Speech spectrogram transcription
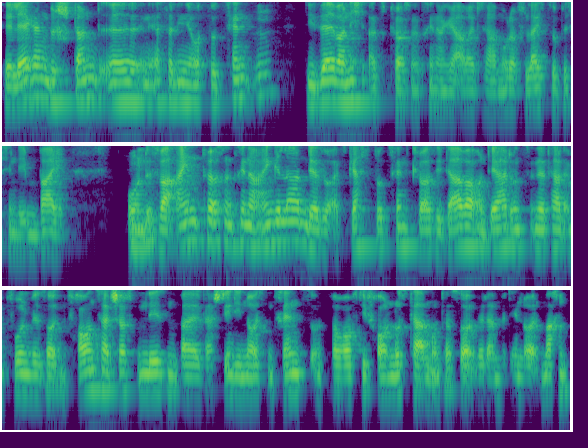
Der Lehrgang bestand äh, in erster Linie aus Dozenten, die selber nicht als Personal Trainer gearbeitet haben oder vielleicht so ein bisschen nebenbei. Und mhm. es war ein Personal Trainer eingeladen, der so als Gastdozent quasi da war und der hat uns in der Tat empfohlen, wir sollten Frauenzeitschriften lesen, weil da stehen die neuesten Trends und worauf die Frauen Lust haben und das sollten wir dann mit den Leuten machen.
